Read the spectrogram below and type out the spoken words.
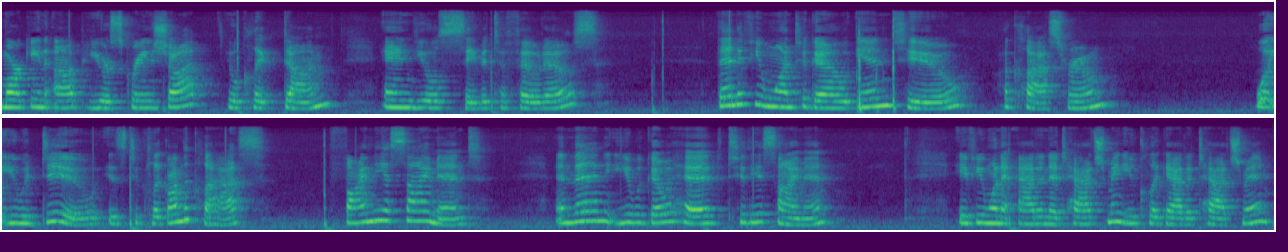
marking up your screenshot, you'll click Done and you'll save it to Photos. Then if you want to go into a classroom, what you would do is to click on the class, find the assignment, and then you would go ahead to the assignment if you want to add an attachment, you click Add Attachment.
